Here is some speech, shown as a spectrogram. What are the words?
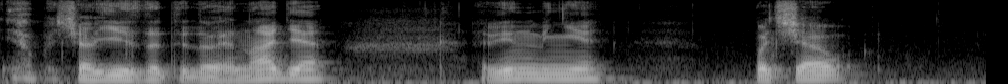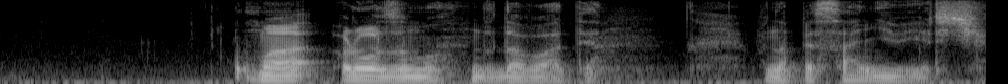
я почав їздити до Геннадія. Він мені почав ума розуму додавати в написанні віршів.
